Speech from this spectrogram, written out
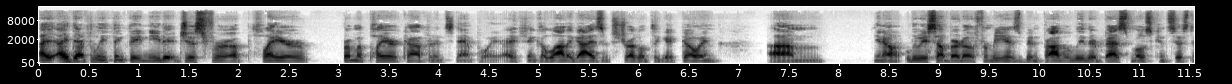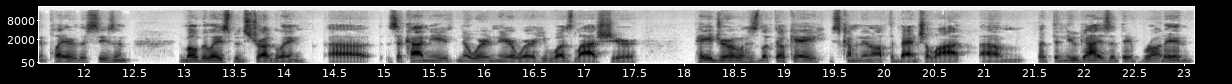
I, I definitely think they need it just for a player from a player confidence standpoint. I think a lot of guys have struggled to get going. Um, you know, Luis Alberto for me has been probably their best, most consistent player this season. Mobile's been struggling. Uh, Zaccagni is nowhere near where he was last year. Pedro has looked okay. He's coming in off the bench a lot. Um, but the new guys that they've brought in,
